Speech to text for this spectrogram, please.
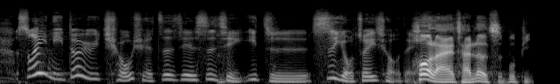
所以你对于求学这件事情一直是有追求的，后来才乐此不疲。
